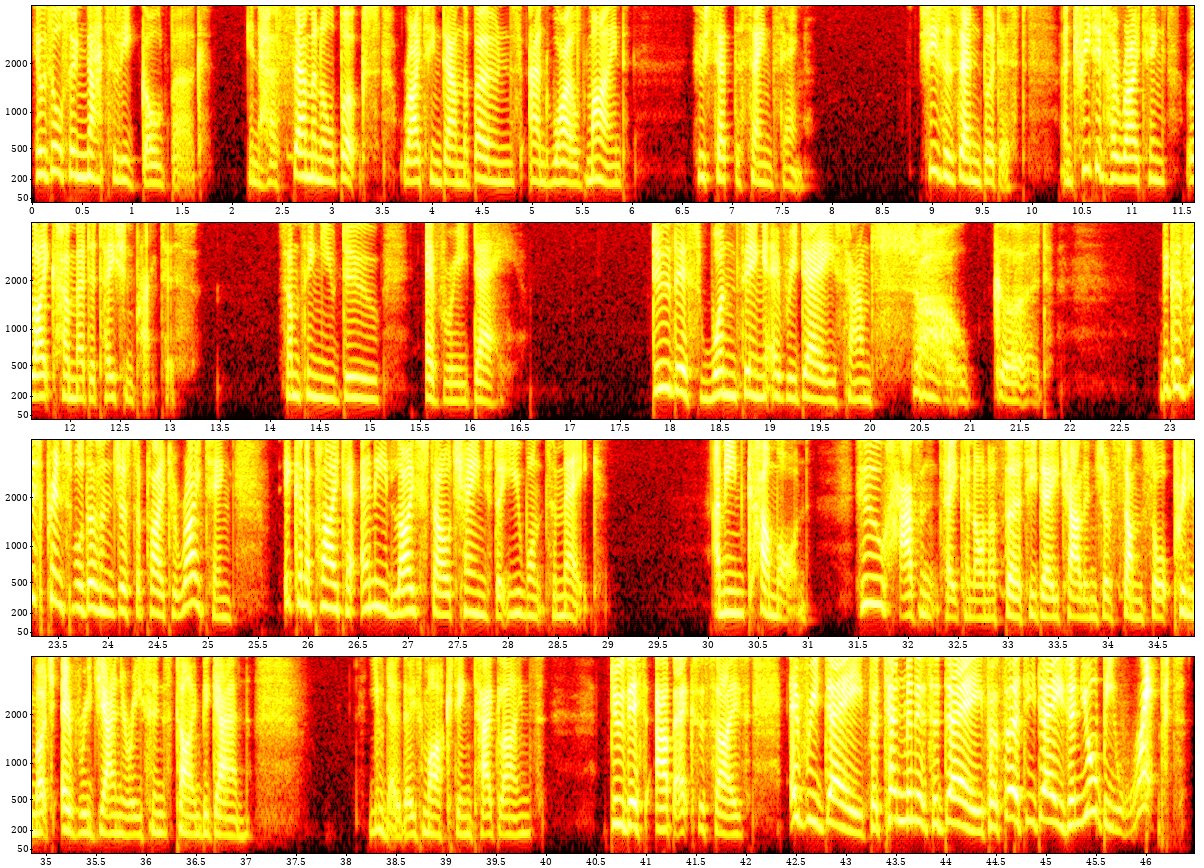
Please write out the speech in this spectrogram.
it was also Natalie Goldberg in her seminal books, Writing Down the Bones and Wild Mind, who said the same thing. She's a Zen Buddhist and treated her writing like her meditation practice something you do every day. Do this one thing every day sounds so good. Because this principle doesn't just apply to writing, it can apply to any lifestyle change that you want to make. I mean, come on. Who hasn't taken on a 30 day challenge of some sort pretty much every January since time began? You know those marketing taglines. Do this ab exercise every day for 10 minutes a day for 30 days and you'll be ripped.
